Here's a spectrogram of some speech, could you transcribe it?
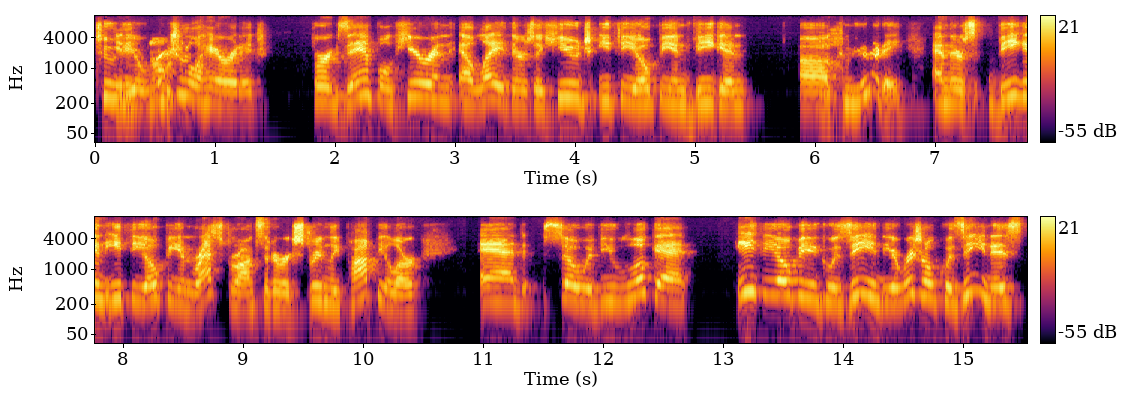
to it the original not. heritage, for example, here in LA, there's a huge Ethiopian vegan uh, oh. community, and there's vegan Ethiopian restaurants that are extremely popular. And so, if you look at Ethiopian cuisine, the original cuisine is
